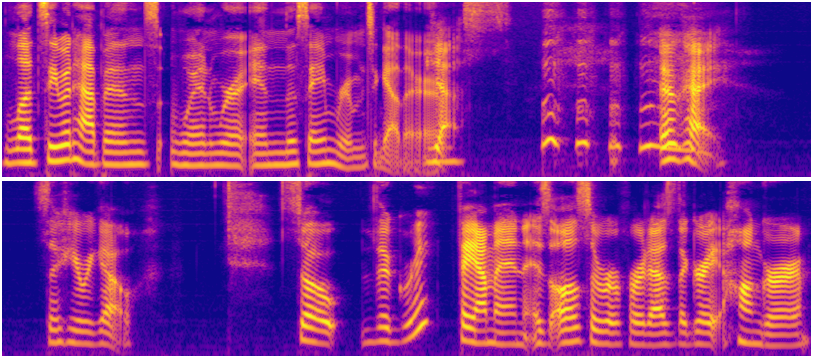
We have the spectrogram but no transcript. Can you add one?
Let's see what happens when we're in the same room together. Yes. Okay. So here we go. So the Great Famine is also referred as the Great Hunger,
